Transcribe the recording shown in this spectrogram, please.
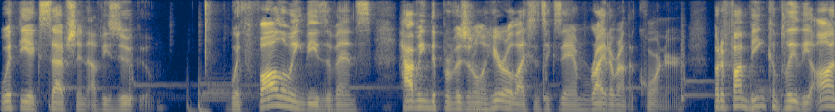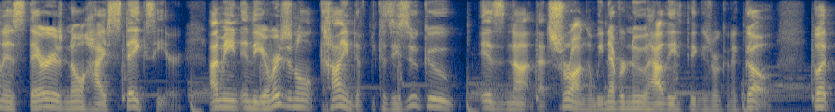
with the exception of Izuku. With following these events, having the provisional hero license exam right around the corner. But if I'm being completely honest, there is no high stakes here. I mean, in the original, kind of, because Izuku is not that strong and we never knew how these things were going to go. But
